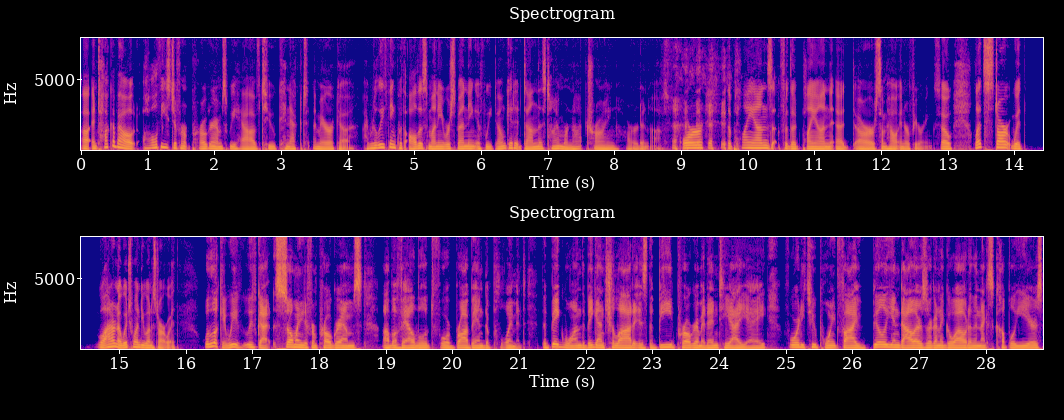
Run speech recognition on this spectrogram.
uh, and talk about all these different programs we have to connect America. I really think with all this money we're spending, if we don't get it done this time, we're not trying hard enough, or the plans for the plan uh, are somehow interfering. So let's start with. Well, I don't know which one do you want to start with. Well, look, we've we've got so many different programs um, available for broadband deployment. The big one, the big enchilada, is the BEAD program at NTIA. Forty-two point five billion dollars are going to go out in the next couple years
